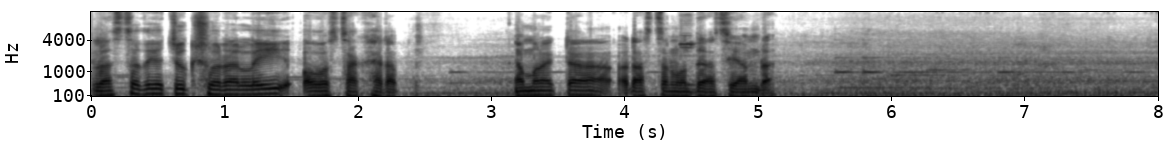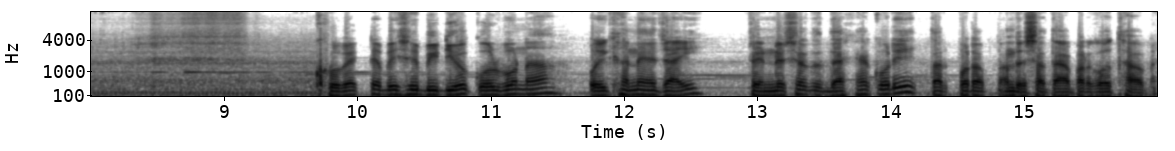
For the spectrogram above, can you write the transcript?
রাস্তা থেকে চোখ সরালেই অবস্থা খারাপ। এমন একটা রাস্তার মধ্যে আছি আমরা। খুব একটা বেশি ভিডিও করব না, ওইখানে যাই ফ্রেন্ডের সাথে দেখা করি, তারপর আপনাদের সাথে আবার কথা হবে।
